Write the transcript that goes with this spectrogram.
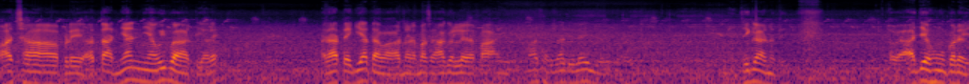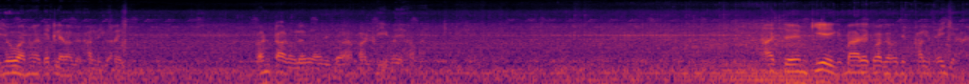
પાછા આપણે હતા ન્યા ન્યા ઊભા અત્યારે. રાતે ગયા હતા અને પાસે આગળ પાછળ ગાડી લઈ લે. જગ્યા નથી. હવે આજે શું કરે જોવાનું હોય કેટલે વાગે ખાલી કરે. કંટાળો લેવડાવી દીધો આ પાર્ટી ભાઈ હવે. આજ તો એમ કહે કે બાર એક વાગ્યા સુધી ખાલી થઈ જાય.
